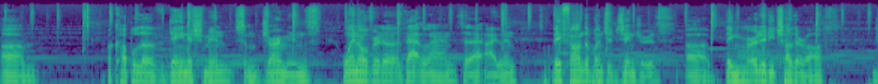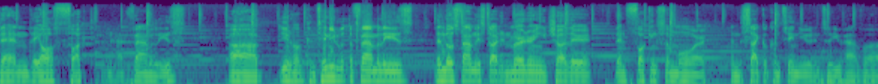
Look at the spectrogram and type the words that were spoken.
um, a couple of Danishmen, some Germans, went over to that land, to that island. They found a bunch of gingers. Uh, they murdered each other off. Then they all fucked and had families. Uh, you know, continued with the families. Then those families started murdering each other. Then fucking some more, and the cycle continued until you have uh,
